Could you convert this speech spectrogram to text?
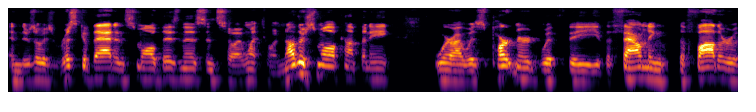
and there's always risk of that in small business. And so I went to another small company where I was partnered with the the founding the father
